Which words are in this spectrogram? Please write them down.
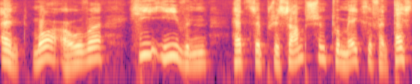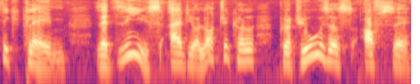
and moreover, he even had the presumption to make the fantastic claim that these ideological producers of the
